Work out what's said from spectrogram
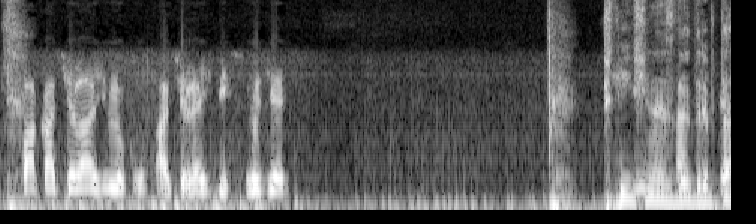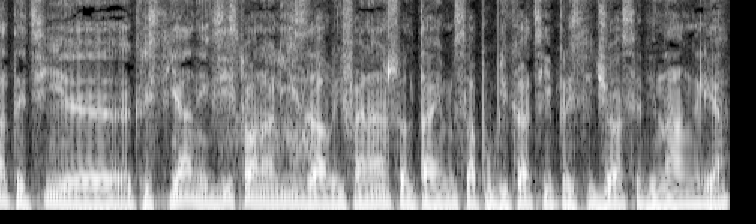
Fac același lucru, aceleași distrugeri, Știi cine îți dă dreptate ție, Cristian? Există o analiză a lui Financial Times, a publicației prestigioase din Anglia,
